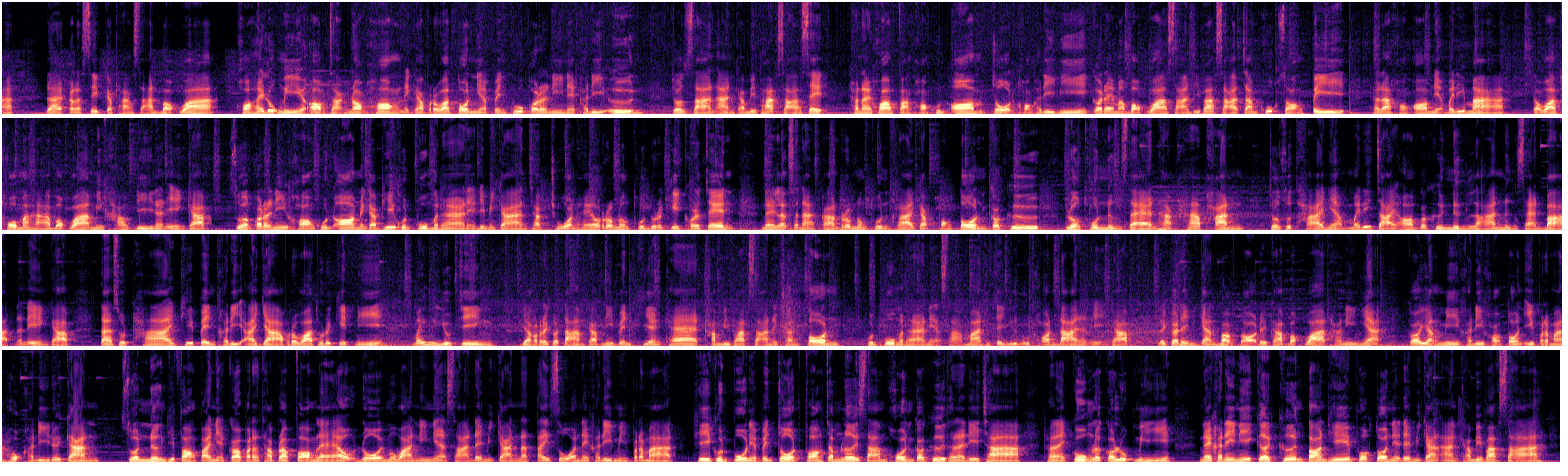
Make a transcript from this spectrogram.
ได้กระซิบกับทางศาลบอกว่า ขอให้ลูกหมีออกจากนอกห้องนะครับเพราะว่าตนเนี่ยเป็นคู่กรณีในคดีอื่น จนศาลอ่านคำพิพากษาเสร็จ ทนายความฝั่งของคุณอ้อมโจทย์ของคดีนี้ก็ได้มาบอกว่าสารพิพากษาจำคุก 2 ปีทนายของอ้อมเนี่ยไม่ได้มา แต่ว่าโทรมาหาบอกว่ามีข่าวดีนั่นเองครับ ส่วนกรณีของคุณอ้อมนะครับที่คุณปูมัทนาเนี่ยได้มีการชักชวนให้ร่วมลงทุนธุรกิจคอลลาเจน ในลักษณะการร่วมลงทุนคล้ายกับของตนก็คือลงทุน 1 0 0 0 0แสนหัก5,000จนสุดท้ายเนี่ยไม่ได้จ่ายอ้อมก็คือ1ล้าน1แสนบาทนั่นเองครับ แต่สุดท้ายที่เป็นคดีอาญาเพราะว่าธุรกิจนี้ไม่มีอยู่จริง อย่างไรก็ตามครับนี่เป็นเพียงแค่คำพิพากษาในชั้นต้น คุณปูมัทนาเนี่ยสามารถที่จะยื่นอุทธรณ์ได้นั่นเองครับ แล้วก็ได้มีการบอกต่อด้วยครับ บอกว่าทางนี้เนี่ยก็ยังมีคดีของตนอีกประมาณ 6 คดีด้วยกัน ส่วนหนึ่งที่ฟ้องไปเนี่ยก็ประทับรับฟ้องแล้ว โดยเมื่อวานนี้เนี่ยศาลได้มีการนัดไต่สวนในคดีหมิ่นประมาท ที่คุณปูเนี่ยเป็นโจทย์ฟ้องจำเลย 3 คนก็คือทนายเดชา ทนายกุ้งแล้วก็ลูกหมี ในคดีนี้เกิดขึ้นตอนที่พวกตนเนี่ยได้มีการอ่านคำพิพากษา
